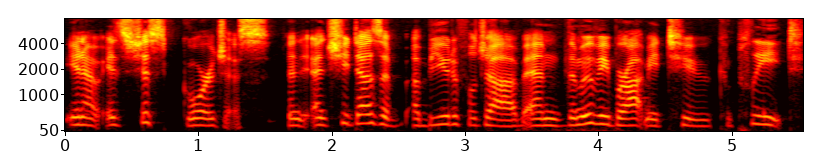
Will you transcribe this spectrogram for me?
You know, it's just gorgeous, and and she does a, a beautiful job. And the movie brought me to complete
